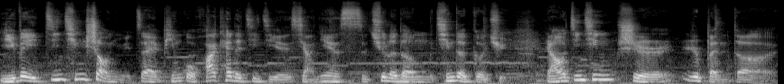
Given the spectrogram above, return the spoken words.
一位金青少女在苹果花开的季节想念死去了的母亲的歌曲。然后金青是日本的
